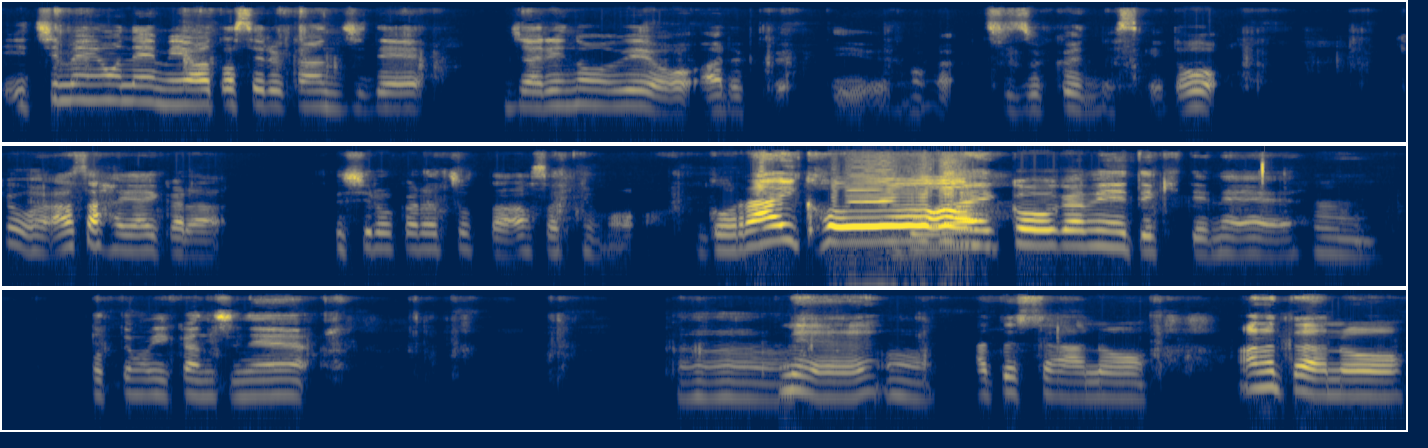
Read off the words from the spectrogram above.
一面をね、見渡せる感じで、砂利の上を歩くっていうのが続くんですけど、今日は朝早いから、後ろからちょっと朝日も、ご来光ご来光が見えてきてね、うん。とってもいい感じね。うん。ねえ、うん。私さ、あの、あなたあの、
